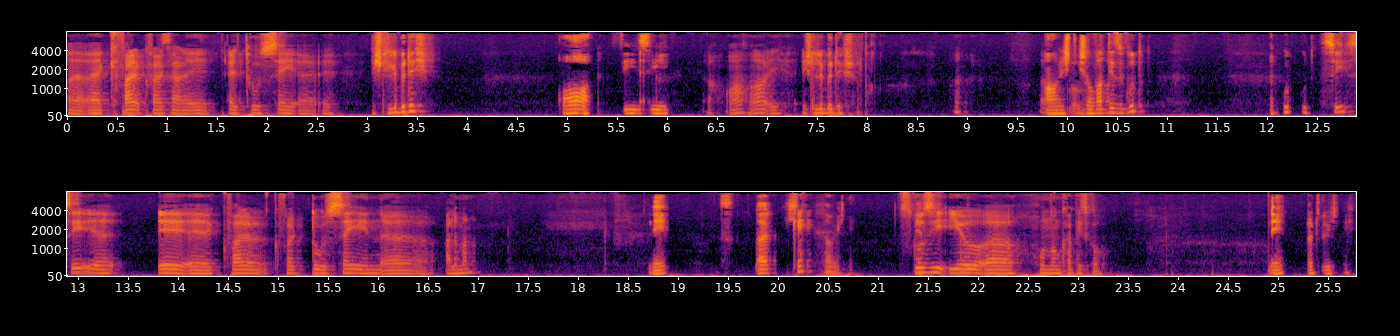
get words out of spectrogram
Äh, äh, qual, qual, qual, äh, el tu sei, äh, äh, ich liebe dich? Oh, Sie. Ja, ah, ah, ich, ich liebe dich. Ah, ich auch. War diese gut? Gut, gut. Sie, sie, äh, äh, äh, qual, qual tu sei in äh, Alemann? Nee, leider. Okay. Darf ich nicht. Scusi, io äh, non capisco. Nee, natürlich nicht.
